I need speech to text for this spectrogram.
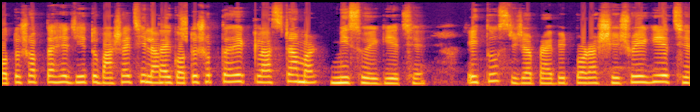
গত সপ্তাহে যেহেতু বাসায় ছিলাম তাই গত সপ্তাহে ক্লাসটা আমার মিস হয়ে গিয়েছে। এই তো সৃজার প্রাইভেট পড়া শেষ হয়ে গিয়েছে।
